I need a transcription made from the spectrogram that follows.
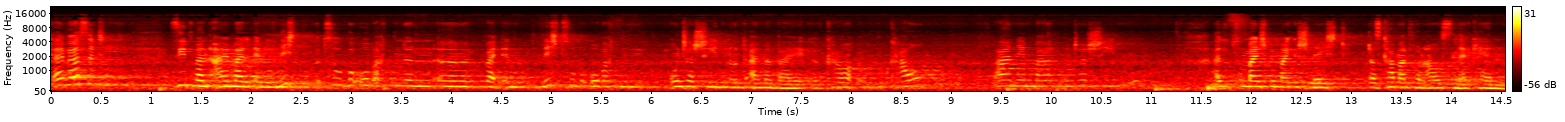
Diversity sieht man einmal im nicht zu beobachtenden, äh, bei nicht zu beobachtenden Unterschieden und einmal bei äh, kaum, kaum wahrnehmbaren Unterschieden. Also zum Beispiel mein Geschlecht, das kann man von außen erkennen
